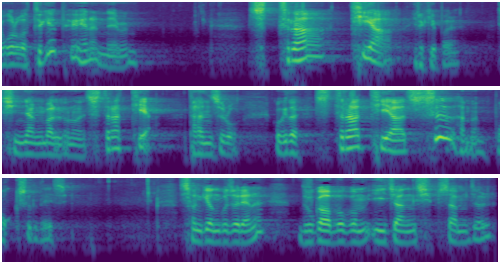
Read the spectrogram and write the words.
이걸 어떻게 표현했냐면 στρατιά 이렇게 봐요. 신약 말로는 στρατιά 단수로 거기다 στρατιάς 하면 복수로 되어 있어요. 성경 구절에는 누가복음 2장 13절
